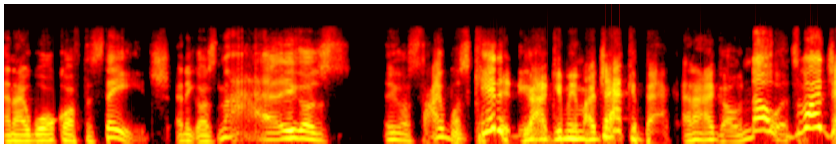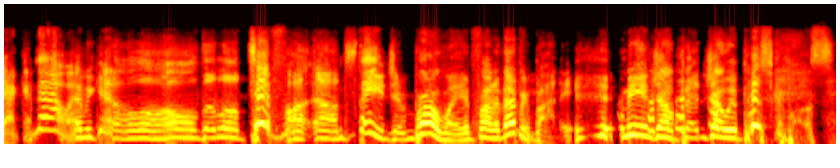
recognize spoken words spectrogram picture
And I walk off the stage and he goes, nah, he goes, he goes, I was kidding. You gotta give me my jacket back. And I go, no, it's my jacket now. And we get a little, a little tiff on, on stage in Broadway in front of everybody. Me and Joe, Joey Piscopos.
